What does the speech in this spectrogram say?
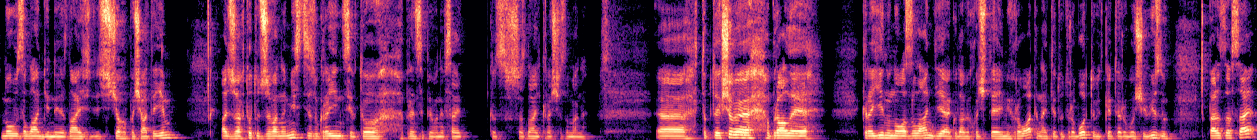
в Нову Зеландію, не знають з чого почати їм. Адже хто тут живе на місці з українців, то в принципі вони все ще знають краще за мене. Е, тобто, якщо ви обрали країну Нова Зеландія, куди ви хочете емігрувати, знайти тут роботу, відкрити робочу візу, перш за все,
